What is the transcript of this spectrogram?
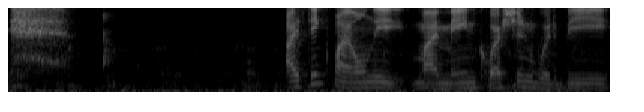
I think my only, my main question would be,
